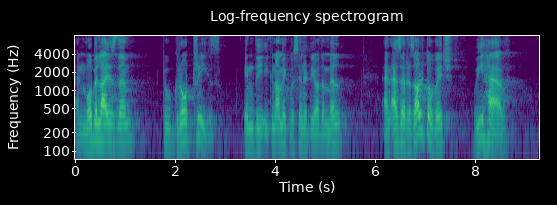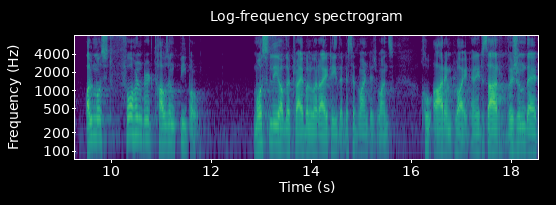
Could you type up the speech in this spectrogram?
and mobilize them to grow trees in the economic vicinity of the mill. And as a result of which, we have almost 400,000 people, mostly of the tribal variety, the disadvantaged ones, who are employed. And it is our vision that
